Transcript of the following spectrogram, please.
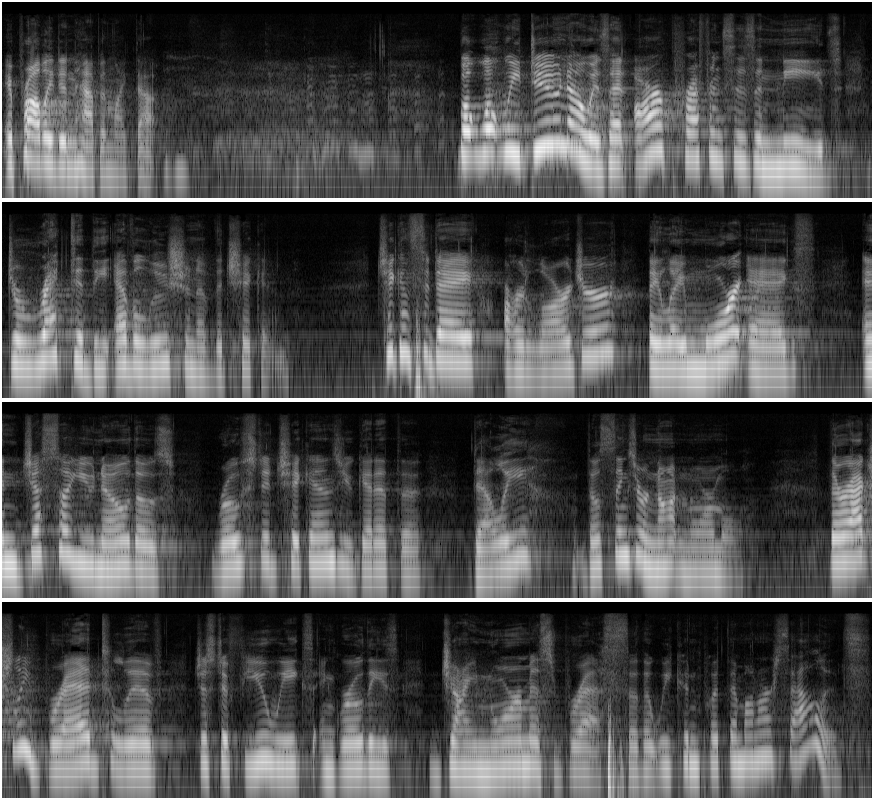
It probably didn't happen like that. but what we do know is that our preferences and needs directed the evolution of the chicken. Chickens today are larger, they lay more eggs, and just so you know, those roasted chickens you get at the deli, those things are not normal. They're actually bred to live just a few weeks and grow these ginormous breasts so that we can put them on our salads.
